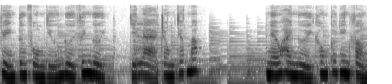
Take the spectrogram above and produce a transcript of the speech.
chuyện tương phùng giữa người với người chỉ là trong chớp mắt. Nếu hai người không có duyên phận,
